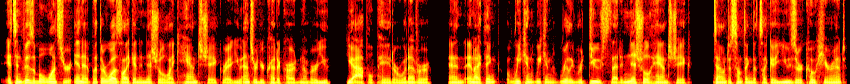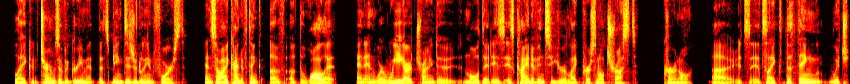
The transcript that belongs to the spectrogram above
it's invisible once you're in it, but there was like an initial like handshake, right? You entered your credit card number, you you Apple paid or whatever, and and I think we can we can really reduce that initial handshake down to something that's like a user coherent like terms of agreement that's being digitally enforced. And so I kind of think of, of the wallet and, and where we are trying to mold it is, is kind of into your like personal trust kernel. Uh, it's, it's like the thing which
